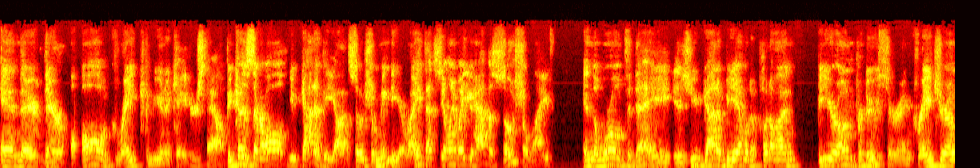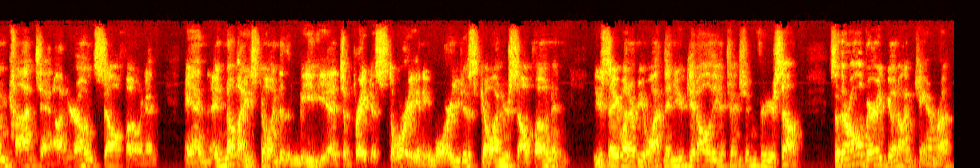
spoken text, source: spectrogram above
And they're they're all great communicators now because they're all you've got to be on social media, right? That's the only way you have a social life in the world today. Is you've got to be able to put on be your own producer and create your own content on your own cell phone and and, and nobody's going to the media to break a story anymore. You just go on your cell phone and you say whatever you want and then you get all the attention for yourself. So they're all very good on camera.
